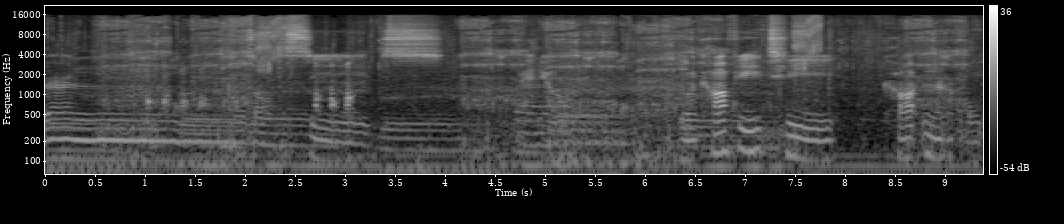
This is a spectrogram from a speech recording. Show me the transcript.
Turn all seeds. Manual. Doing coffee, tea, cotton, or cold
